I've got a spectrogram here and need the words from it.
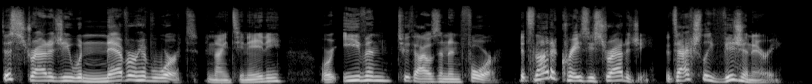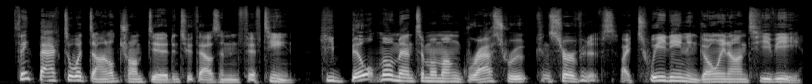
This strategy would never have worked in 1980 or even 2004. It's not a crazy strategy, it's actually visionary. Think back to what Donald Trump did in 2015. He built momentum among grassroots conservatives by tweeting and going on TV.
